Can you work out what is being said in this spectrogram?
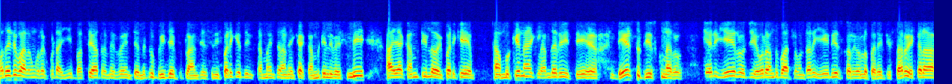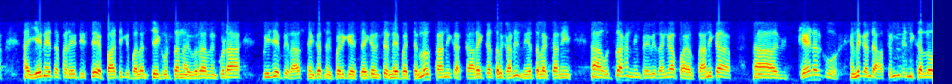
మొదటి వారం వరకు కూడా ఈ బస్సు యాత్ర నిర్వహించేందుకు బీజేపీ ప్లాన్ చేసింది. ఇప్పటికే దీనికి సంబంధించిన అనేక కమిటీలు వేసింది. ఆయా కమిటీలో ఇప్పటికే ఆ, ముఖ్య నాయకులందరి డేట్స్ తీసుకున్నారు. ఏ ఏ రోజు ఎవరు అందుబాటులో ఉంటారు ఏ నియోజకవర్గంలో పర్యటిస్తారు ఇక్కడ ఏ నేత పర్యటిస్తే పార్టీకి బలం చేకూరుతున్న వివరాలను కూడా బీజేపీ రాష్ట్ర నాయకత్వం ఇప్పటికే సేకరించిన నేపథ్యంలో స్థానిక కార్యకర్తలు కానీ నేతలకు కానీ ఉత్సాహం నింపే విధంగా స్థానిక కేడర్కు ఎందుకంటే అసెంబ్లీ ఎన్నికల్లో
